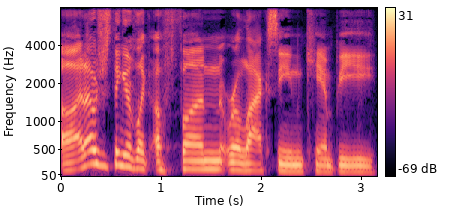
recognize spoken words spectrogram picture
Uh, and I was just thinking of like a fun, relaxing, campy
